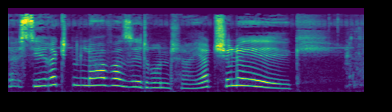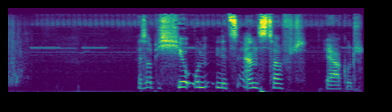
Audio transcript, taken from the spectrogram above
Da ist direkt ein Lavasee drunter. Ja, chillig. Als ob ich hier unten jetzt ernsthaft. Ja, gut.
